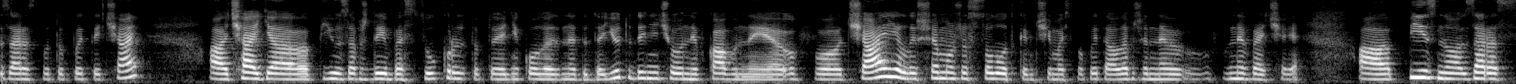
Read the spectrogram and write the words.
Зараз буду пити чай. А чай я п'ю завжди без цукру, тобто я ніколи не додаю туди нічого, ні в каву, ні в чай, лише можу з солодким чимось попити, але вже не, не ввечері. А, пізно зараз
